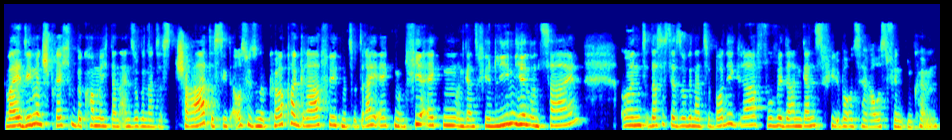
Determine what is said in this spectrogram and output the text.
Weil dementsprechend bekomme ich dann ein sogenanntes Chart. Das sieht aus wie so eine Körpergrafik mit so Dreiecken und Vierecken und ganz vielen Linien und Zahlen. Und das ist der sogenannte Bodygraph, wo wir dann ganz viel über uns herausfinden können.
